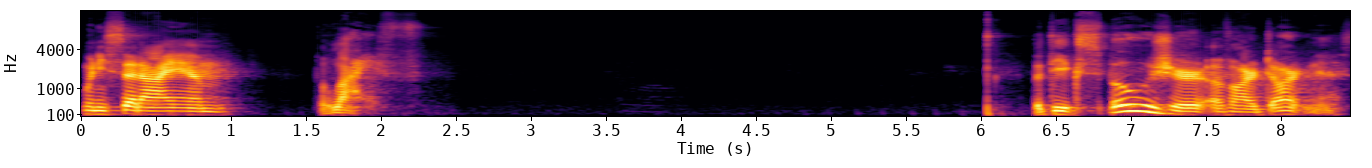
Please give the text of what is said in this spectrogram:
when he said, I am the life. But the exposure of our darkness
